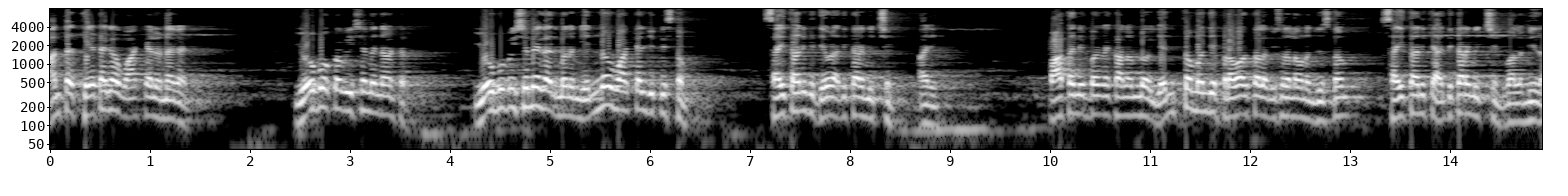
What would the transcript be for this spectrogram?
అంత తేటగా వాక్యాలు ఉన్నా కానీ యోగు ఒక విషయమేనా అంటారు. యోగు విషయమే కాదు మనం ఎన్నో వాక్యాలు చూపిస్తాం. సైతానికి దేవుడు అధికారం ఇచ్చింది అని. పాత నిబంధన కాలంలో ఎంతో మంది ప్రవక్తల విషయంలో మనం చూస్తాం? సైతానికి అధికారం ఇచ్చింది వాళ్ళ మీద.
